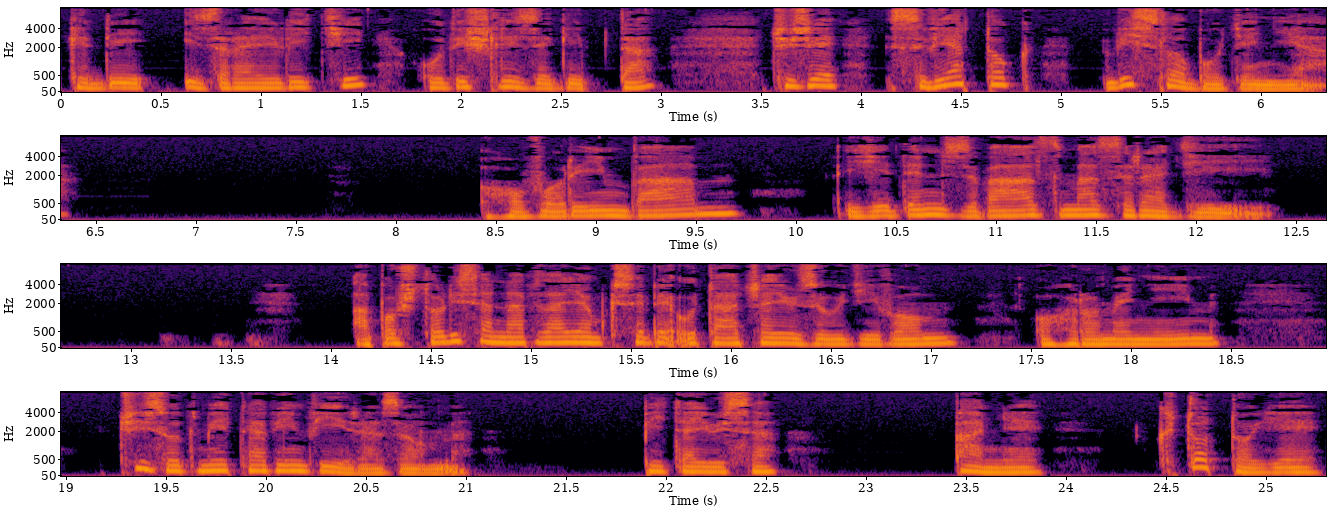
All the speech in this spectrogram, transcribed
kedy Izraeliti odišli z Egypta, čiže sviatok vyslobodenia. Hovorím vám, jeden z vás ma zradí. Apoštoli sa navzájom k sebe utáčajú s údivom, ohromením či s odmietavým výrazom. Pýtajú sa, pane, kto to je,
